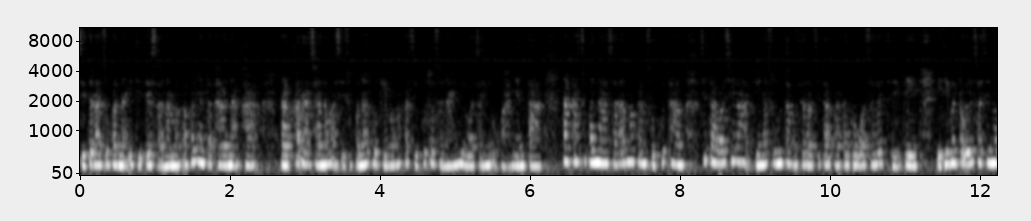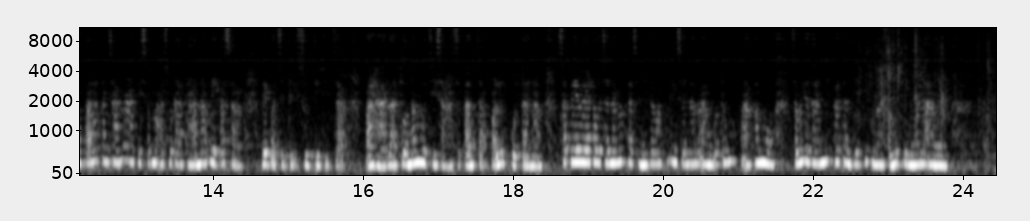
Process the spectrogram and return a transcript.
จิตราสุปนาอิติเตสานามังอภยันตทานาคะนาคราชานามาสิสุปนาตัวเขปมะกสิพุทโธสนาหิวาจาหิอุปายันตานาคาสุปนาสารมะกังสุพุทธังจิตาวชิระทีนะสุนตังอสุราจิตาปาตโรวัสเสเตอิทิมันโตยสัสสิโนกาลกัญชามาปิสมาอสุราธานะเวกสาเวปจิติสุจิติจะปหาราโทนัมุจิสหัสตันจะปริปุตตานังสเปเวโรจนะมะกาสนิตาวะพุทธิสนารังวัตถุปาขโมสมัยทานิพัทันเตปิกุณาสมิติวนัง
